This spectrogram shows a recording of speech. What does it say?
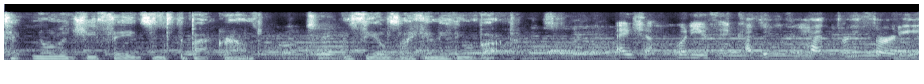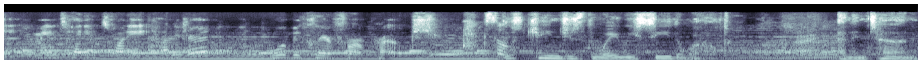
technology fades into the background and feels like anything but. Aisha, what do you think? I think if we had 330, maintaining 2800, we'll be clear for approach. Excellent. This changes the way we see the world, and in turn,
